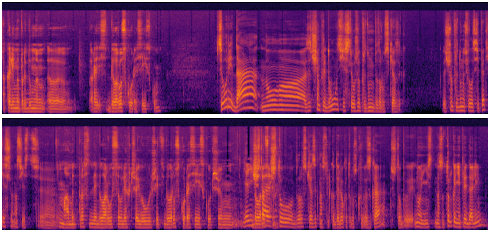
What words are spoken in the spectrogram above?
а калі мы прыдумаем э, рас- беларускую расійскую В теории да, но зачем придумывать, если уже придуман белорусский язык? Зачем придумать велосипед, если у нас есть... э, Мабыць просто для беларусаў лягчэй вывучыць беларускую расійскую чым Я не беларускую. считаю, что белорусский язык настолько далек от русского языка, чтобы, ну, не- настолько непреодолим,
